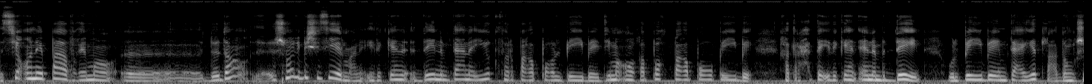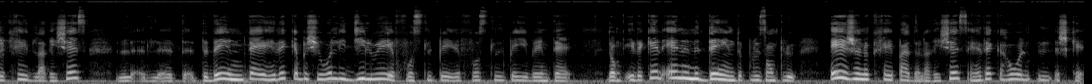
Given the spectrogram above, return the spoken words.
si on part vraiment dedans شنو اللي باش يصير معناها اذا كان الدين نتاعنا يكثر par rapport ال PIB ديما en rapport par rapport ال PIB خاطر حتى اذا كان أنا متدين وال PIB نتاعي يطلع donc je crée la richesse التدين نتاعي هذاك باش يولي dilué في وسط ال PI في وسط ال PIB نتاعي donc اذا كان أنا ندين de plus en plus et je ne crée pas de la richesse هذاك هو الاشكال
